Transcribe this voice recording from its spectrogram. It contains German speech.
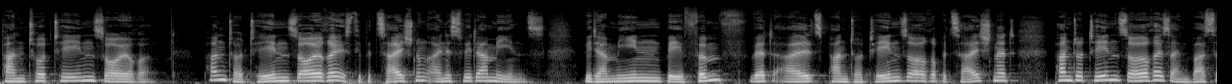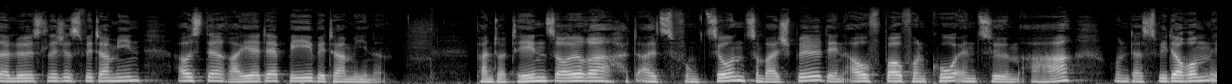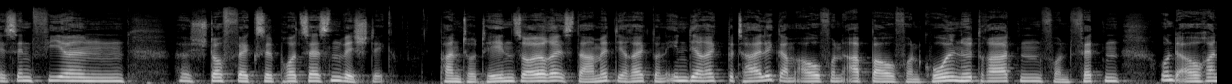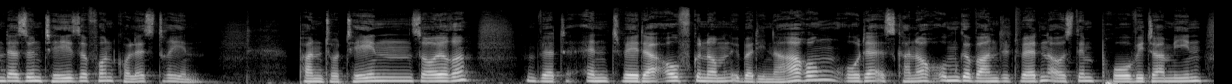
Pantothensäure. Pantothensäure ist die Bezeichnung eines Vitamins. Vitamin B5 wird als Pantothensäure bezeichnet. Pantothensäure ist ein wasserlösliches Vitamin aus der Reihe der B-Vitamine. Pantothensäure hat als Funktion zum Beispiel den Aufbau von Coenzym A und das wiederum ist in vielen äh, Stoffwechselprozessen wichtig. Pantothensäure ist damit direkt und indirekt beteiligt am Auf- und Abbau von Kohlenhydraten, von Fetten und auch an der Synthese von Cholesterin. Pantothensäure wird entweder aufgenommen über die Nahrung oder es kann auch umgewandelt werden aus dem Provitamin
